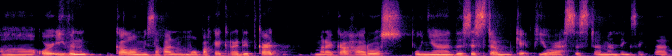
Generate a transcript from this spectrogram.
Uh, or even kalau misalkan mau pakai credit card, mereka harus punya the system kayak POS system and things like that.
